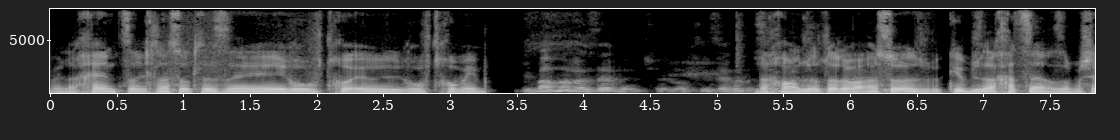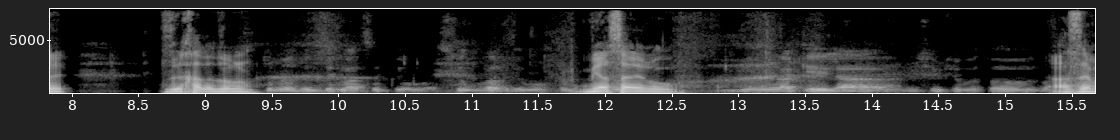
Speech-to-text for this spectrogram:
ולכן צריך לעשות לזה עירוב, עירוב תחומים. דיברנו על הזבל, שלהוציא זבל. נכון, זה אותו דבר, אסור, כי זה החצר, זה מה ש... זה אחד הדברים. מי עשה עירוב? הקהילה, אנשים שבאותו... אז הם,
